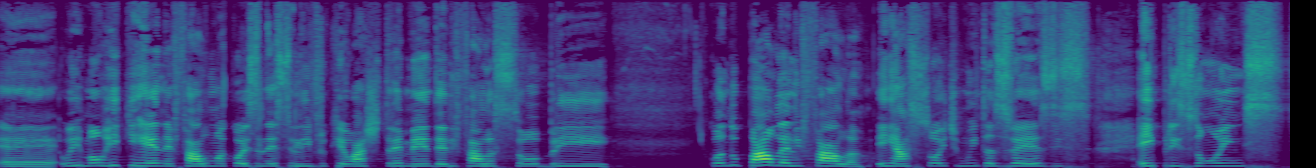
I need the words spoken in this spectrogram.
É, o irmão Rick Renner fala uma coisa nesse livro que eu acho tremenda. Ele fala sobre quando Paulo ele fala em açoite muitas vezes, em prisões.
